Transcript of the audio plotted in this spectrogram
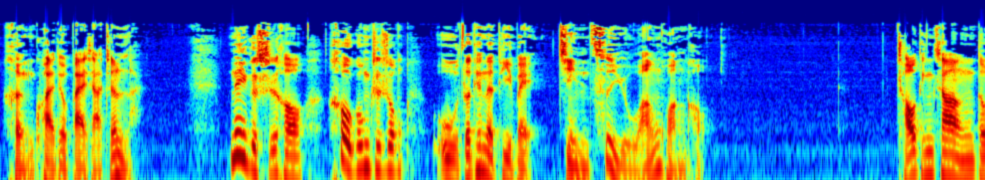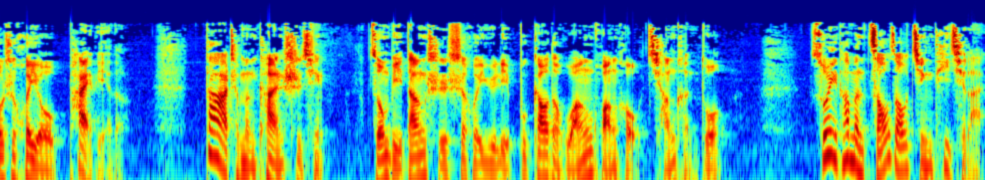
很快就败下阵来。那个时候，后宫之中，武则天的地位仅次于王皇后。朝廷上都是会有派别的，大臣们看事情。总比当时社会阅历不高的王皇后强很多，所以他们早早警惕起来。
